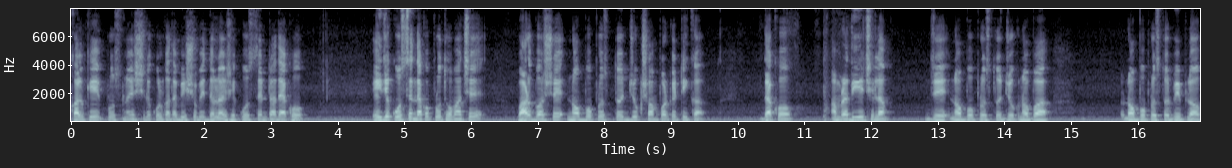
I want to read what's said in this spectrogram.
কালকে প্রশ্ন এসেছিল কলকাতা বিশ্ববিদ্যালয়ে, সেই কোশ্চেনটা দেখো এই যে কোশ্চেন দেখো প্রথম আছে, ভারতবর্ষে নব্যপ্রস্তর যুগ সম্পর্কে টিকা। দেখো, আমরা দিয়েছিলাম যে নব্যপ্রস্তর যুগ নব্বা নব্যপ্রস্তর বিপ্লব।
